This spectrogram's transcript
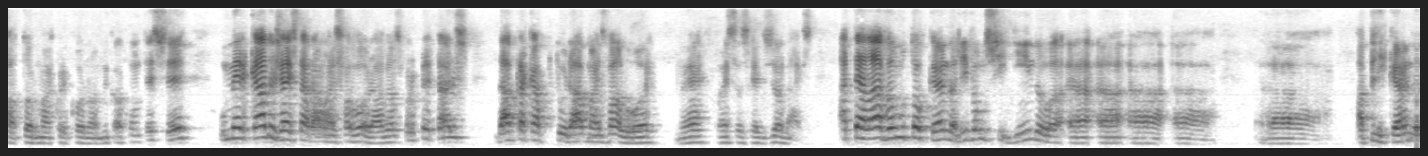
fator macroeconômico acontecer, o mercado já estará mais favorável aos proprietários, dá para capturar mais valor né, com essas revisionais. Até lá, vamos tocando ali, vamos seguindo, aplicando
